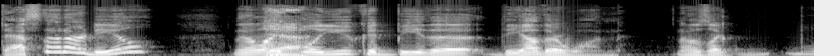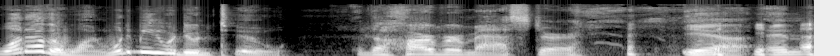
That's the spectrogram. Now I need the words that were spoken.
"That's not our deal." And they're like, Yeah. "Well, you could be the the other one." And I was like, "What other one? What do you mean we're doing two? the harbor master. Yeah, and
